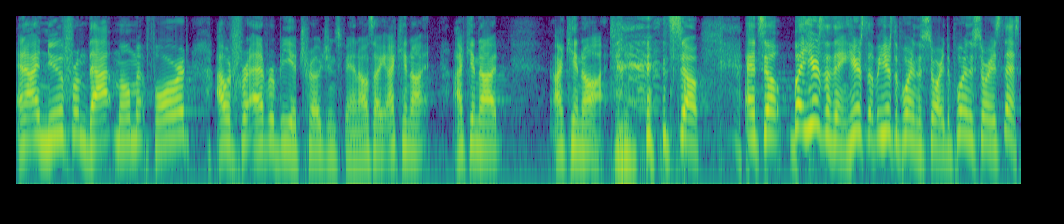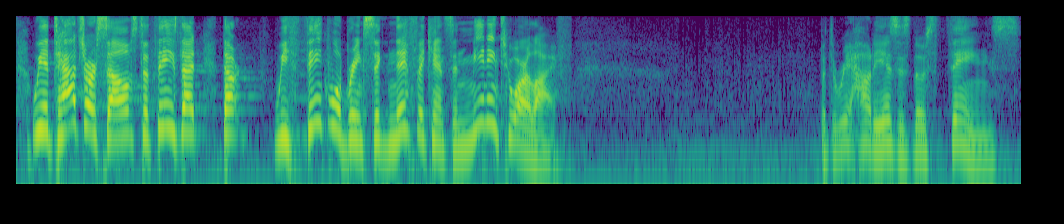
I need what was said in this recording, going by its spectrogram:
And I knew from that moment forward, I would forever be a Trojans fan. I was like, I cannot, I cannot. I cannot. so, and so, but here's the thing. Here's the, here's the point of the story. The point of the story is this. We attach ourselves to things that, that we think will bring significance and meaning to our life. But the reality is, is those things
